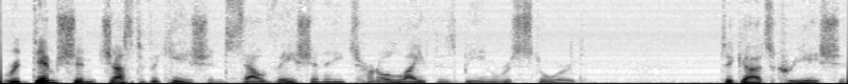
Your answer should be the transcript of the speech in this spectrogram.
redemption, justification, salvation, and eternal life is being restored to God's creation.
